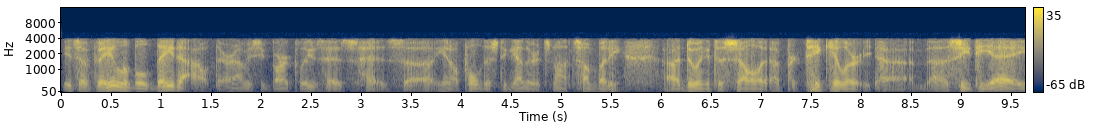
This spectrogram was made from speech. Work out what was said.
it's available data out there. Obviously, Barclays has has uh, you know pulled this together. It's not somebody uh, doing it to sell a particular uh, uh, CTA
